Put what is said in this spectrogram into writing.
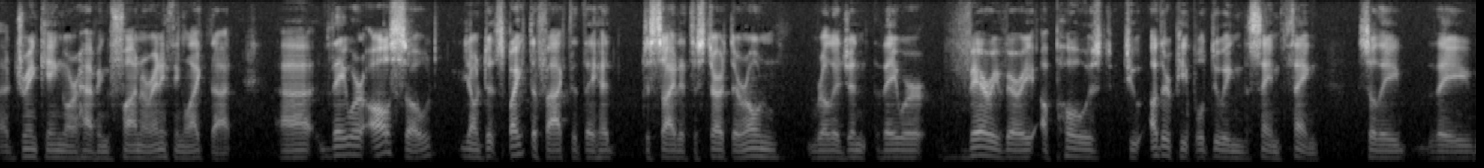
uh, drinking or having fun or anything like that. Uh, they were also, you know, despite the fact that they had decided to start their own religion, they were very very opposed to other people doing the same thing. So they they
